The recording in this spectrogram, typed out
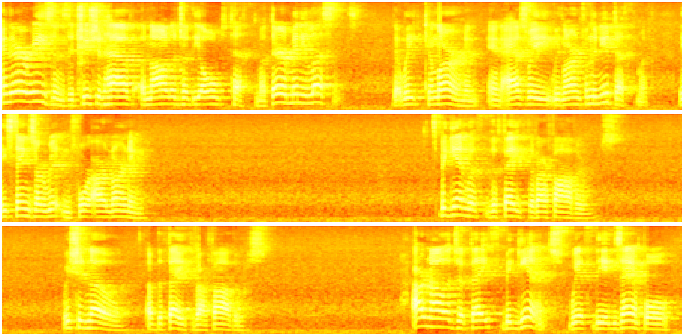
And there are reasons that you should have a knowledge of the Old Testament. There are many lessons that we can learn, and, and as we, we learn from the New Testament, these things are written for our learning. Let's begin with the faith of our fathers we should know of the faith of our fathers. Our knowledge of faith begins with the example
